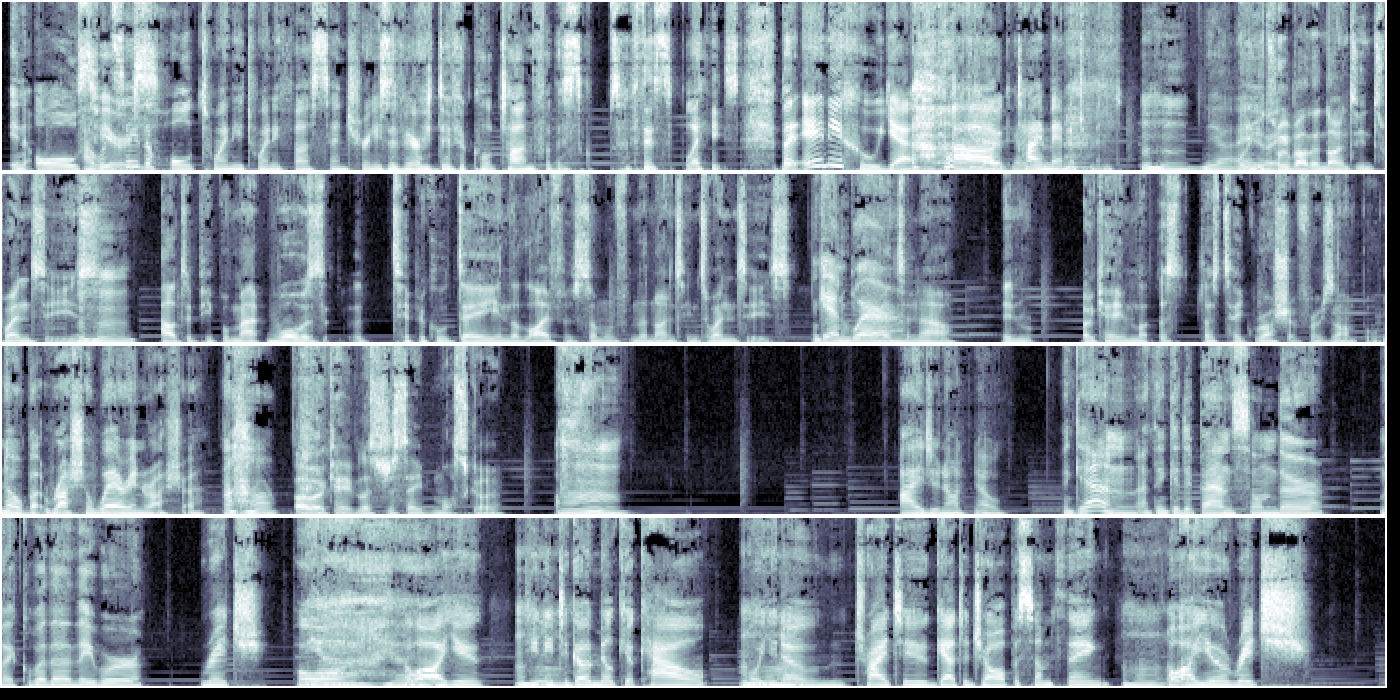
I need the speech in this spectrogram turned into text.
in all spheres. I would say the whole 20, 21st century is a very difficult time for this for this place. But anywho, yeah, uh, okay. time management. hmm Yeah. Well, you're talking about the 1920s. Mhm. How did people man? What was a typical day in the life of someone from the 1920s Again, where? compared to now? In okay, in, let's let's take Russia for example. No, but Russia, where in Russia? Uh-huh. Oh, okay. Let's just say Moscow. Mm. I do not know. Again, I think it depends on their like whether they were Rich, poor, Yeah, yeah, who are you? Do you need to Mhm. go milk your cow? Or, you Mhm. know, try to get a job or something? Mhm. Or are you a rich,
